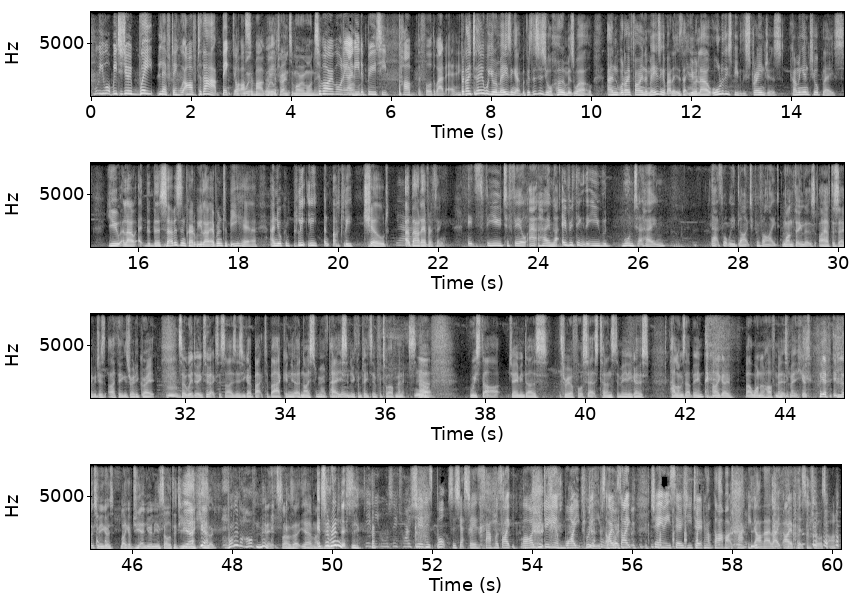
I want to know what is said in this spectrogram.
Well, you want me to do weightlifting after that? Big glass We'll, of margarita. we'll train tomorrow morning. Tomorrow morning, I need a booty pump before the wedding. But I tell you what you're amazing at because this is your home as well. And what I find amazing about it is that you allow all of these people, these strangers, coming into your place. You allow the, the service is incredible. You allow everyone to be here, and you're completely and utterly chilled Yeah. about everything. It's for you to feel at home, like everything that you would want at home. That's what we'd like to provide. One thing that I have to say, which is I think is really great. Hmm. So we're doing two exercises. You go back to back, and you're a nice smooth that's pace, and you're completing for 12 minutes. Yeah. Now, we start. Jamie does three or four sets. Turns to me and he goes, "How long's that been?" I go. About one and a half minutes, mate. He goes. Yeah. He looks at me. He goes, "Like I've genuinely insulted you." Yeah, He's yeah. like, "One and a half minutes." And I was like, "Yeah, man." It's Yeah. horrendous. Jamie also tried to do in his boxers yesterday, and Sam was like, "Why are you doing it in white briefs?" I was like, "Jamie, seriously, you don't have that much packing down there. Like, I put some shorts on."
